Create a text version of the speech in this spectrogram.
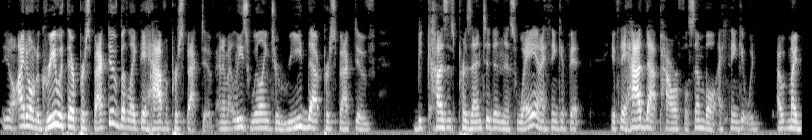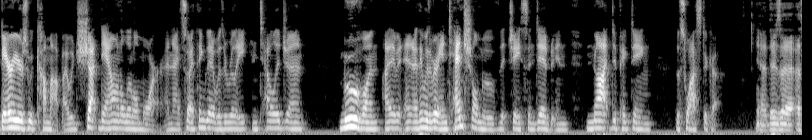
you know, I don't agree with their perspective, but like they have a perspective, and I'm at least willing to read that perspective because it's presented in this way. And I think if it, if they had that powerful symbol, I think it would, I my barriers would come up. I would shut down a little more, and I so I think that it was a really intelligent move on, I, and I think it was a very intentional move that Jason did in not depicting the swastika. Yeah, there's a,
